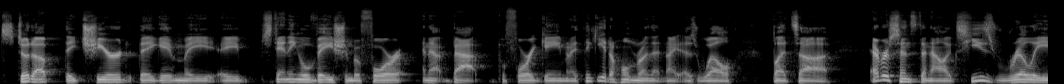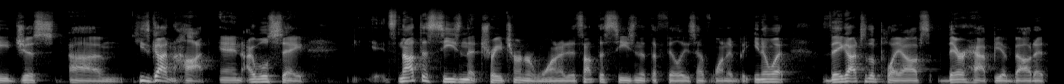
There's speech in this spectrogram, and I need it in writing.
stood up, they cheered, they gave him a, a standing ovation before and at bat before a game, and I think he had a home run that night as well. But uh, ever since then, Alex, he's really just um, he's gotten hot. And I will say, it's not the season that Trea Turner wanted. It's not the season that the Phillies have wanted. But you know what? They got to the playoffs. They're happy about it.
